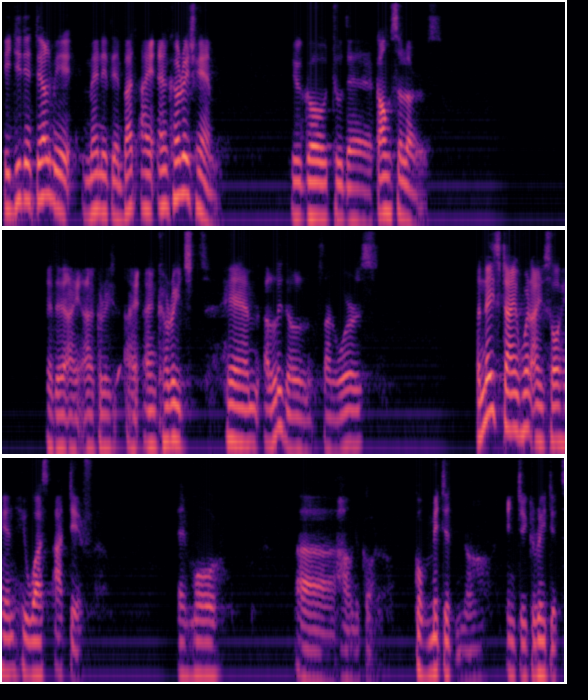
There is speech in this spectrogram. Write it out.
He didn't tell me many things, but I encouraged him. You go to the counselors. And then I encouraged, I encouraged him a little, some words. The next time when I saw him, he was active and more, uh, how do you call it, committed, no, integrated.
